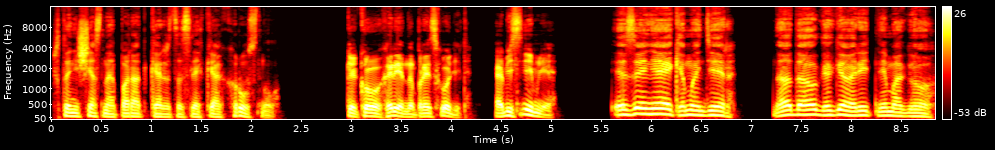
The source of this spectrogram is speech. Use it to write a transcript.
что несчастный аппарат, кажется, слегка хрустнул. Какого хрена происходит? Объясни мне. Извиняй, командир, но долго говорить не могу,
